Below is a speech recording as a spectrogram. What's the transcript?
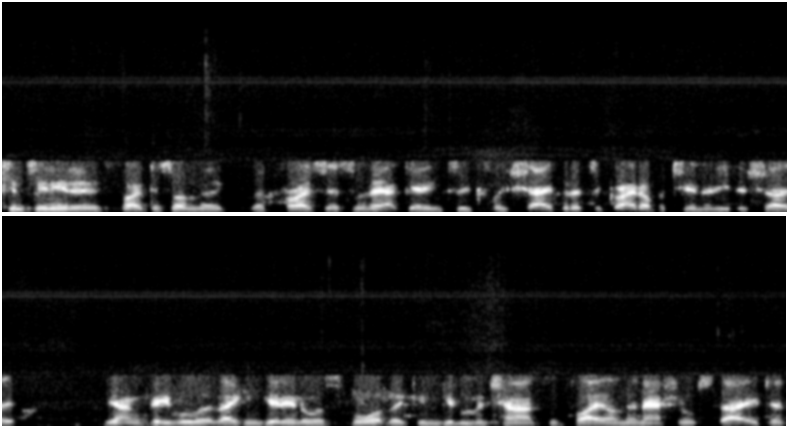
continue to focus on the, the process without getting too cliche. But it's a great opportunity to show young people that they can get into a sport that can give them a chance to play on the national stage. And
